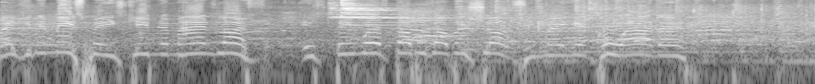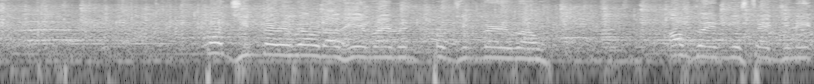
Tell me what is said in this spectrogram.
Making him miss, but he's keeping them hands life. If Dean Worth doubles up with shots, he may get caught out there. Boxing very well though here, Raymond. Boxing very well. I've got him just edging it.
